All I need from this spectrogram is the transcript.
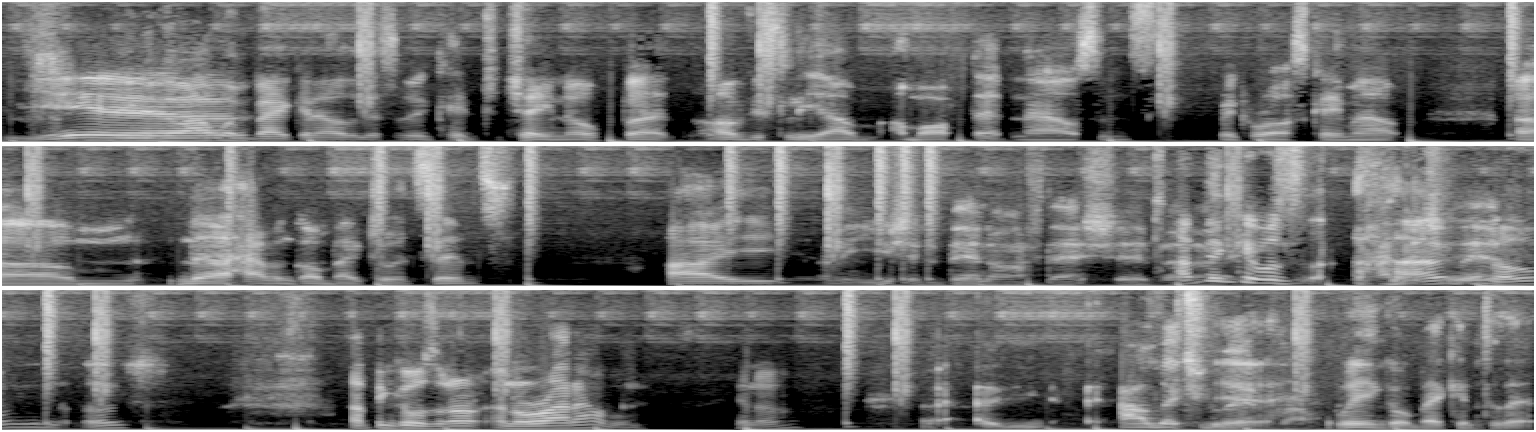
You know, I went back and I was listening to, Chano, but obviously I'm I'm off that now since Rick Ross came out. Um, no, I haven't gone back to it since. I I mean, you should have been off that shit. I think it was I, you, know, you know I think it was an, an alright album. You know, I'll let you live, bro. we ain't go back into that.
